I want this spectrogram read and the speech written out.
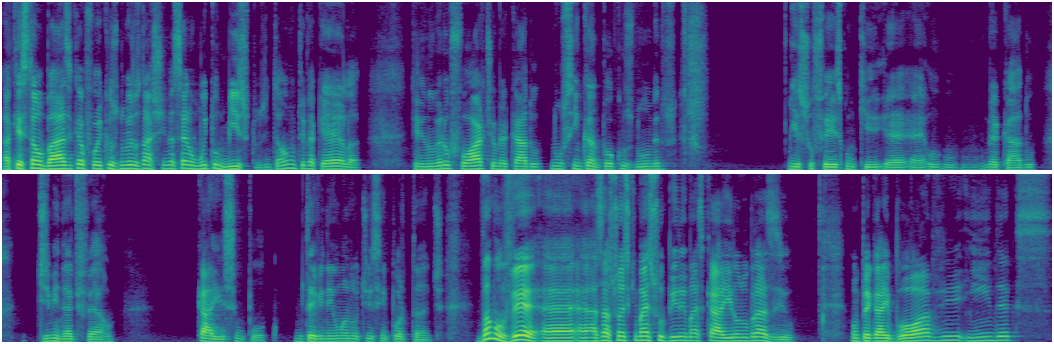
a questão básica foi que os números na China eram muito mistos, então não teve aquela aquele número forte, o mercado não se encantou com os números. Isso fez com que é, é, o, o, mercado de minério de ferro caísse um pouco. Não teve nenhuma notícia importante. Vamos ver é, é as ações que mais subiram e mais caíram no Brasil. Vamos pegar Ibov, Index,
